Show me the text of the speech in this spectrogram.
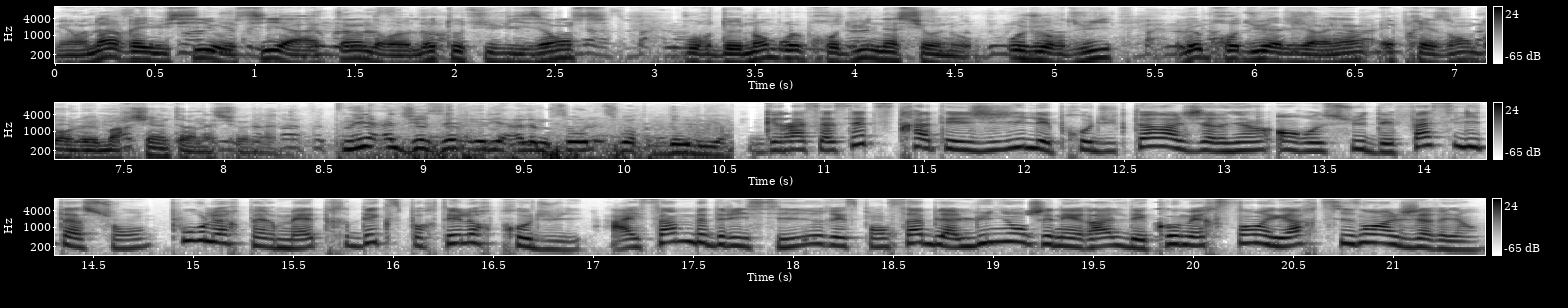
mais on a réussi aussi à atteindre l'autosuffisance pour de nombreux produits nationaux. Aujourd'hui, le produit algérien est présent dans le marché international. Grâce à cette stratégie, les producteurs algériens ont reçu des facilitations pour leur permettre d'exporter leurs produits. Aïssam Bedrissi, responsable à l'Union générale des commerçants et artisans algériens.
